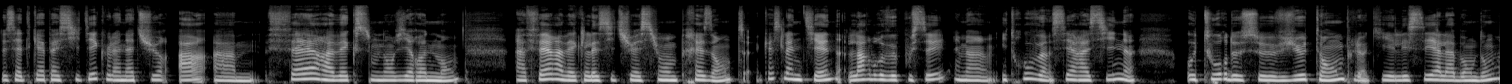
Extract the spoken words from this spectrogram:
de cette capacité que la nature a à faire avec son environnement, à faire avec la situation présente. Qu'à cela ne tienne, l'arbre veut pousser, et eh ben, il trouve ses racines autour de ce vieux temple qui est laissé à l'abandon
